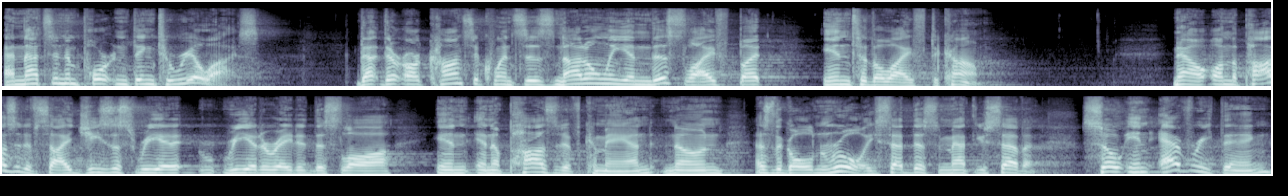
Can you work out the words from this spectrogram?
And that's an important thing to realize that there are consequences not only in this life, but into the life to come. Now, on the positive side, Jesus reiterated this law in, in a positive command known as the Golden Rule. He said this in Matthew 7 So, in everything,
